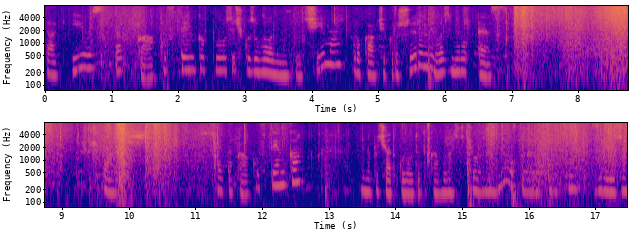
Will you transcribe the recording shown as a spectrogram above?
Так, і ось така ковтинка в полосочку з оголеними плечима. Рукавчик розширений розміру S. Так, ще така ковтинка. На початку лоту така була біла, здається, з рижем.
